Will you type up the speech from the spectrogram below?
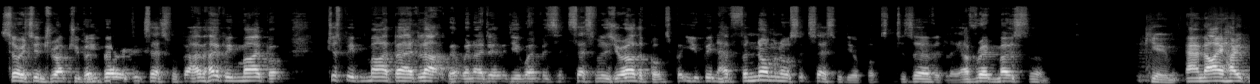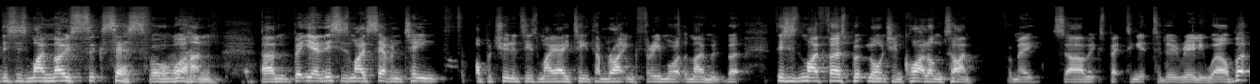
Sorry to interrupt you, but very successful. But I'm hoping my book just be my bad luck that when I do it with you won't be as successful as your other books. But you've been have phenomenal success with your books, deservedly. I've read most of them. Thank you. And I hope this is my most successful one. Um, but yeah, this is my 17th opportunity, is my 18th. I'm writing three more at the moment, but this is my first book launch in quite a long time for me. So I'm expecting it to do really well. But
